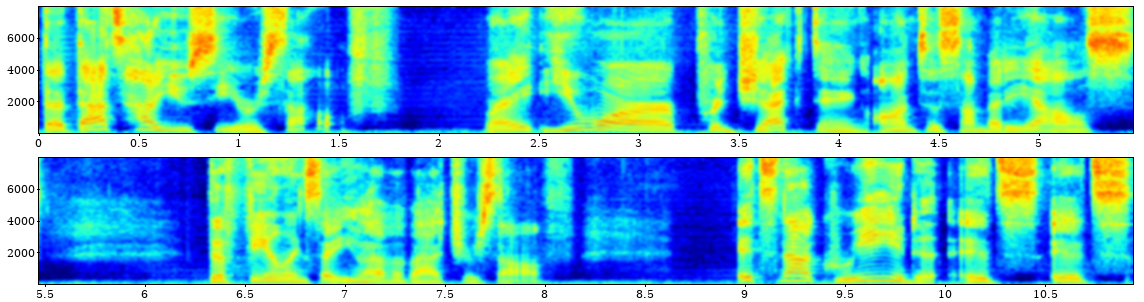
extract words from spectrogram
that that's how you see yourself, right? You are projecting onto somebody else the feelings that you have about yourself. It's not greed. It's, it's,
